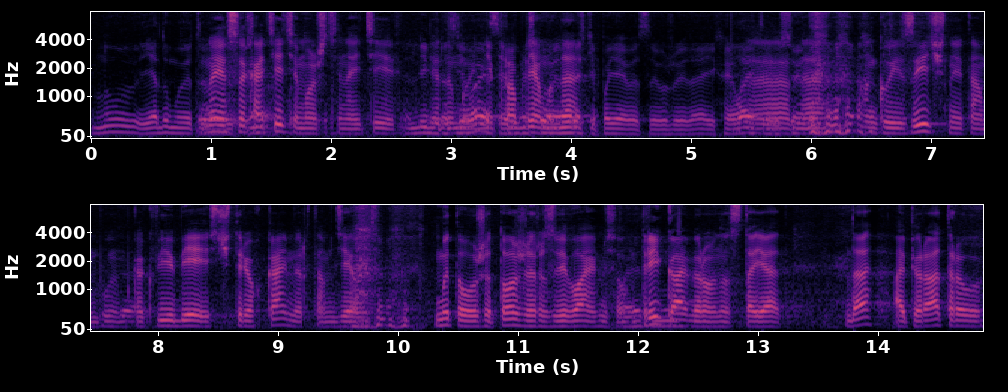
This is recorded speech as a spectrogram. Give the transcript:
Ну, я думаю, это... Ну, если хотите, можете найти. Лига я думаю, не проблема, да. нарезки появятся уже, да, и хайлайты, и Да, все да. Англоязычный там будем, как в UBA из четырех камер там делать. Мы-то уже тоже развиваемся. Вон, Три Поэтому- камеры у нас стоят. Да, оператору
